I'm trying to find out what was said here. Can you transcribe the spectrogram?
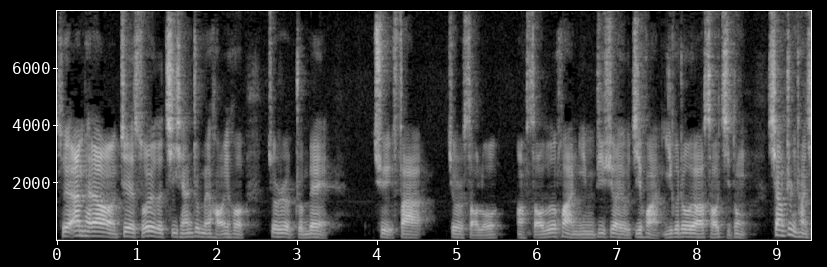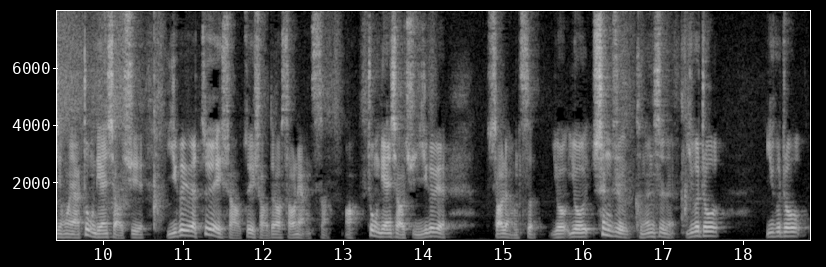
所以安排到这所有的提前准备好以后，就是准备去发，就是扫楼啊。扫楼的话，你们必须要有计划，一个周要扫几栋。像正常情况下，重点小区一个月最少最少都要扫两次啊。重点小区一个月扫两次，有有甚至可能是一个周。一个周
